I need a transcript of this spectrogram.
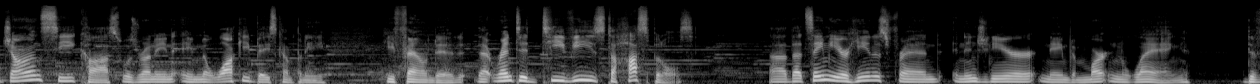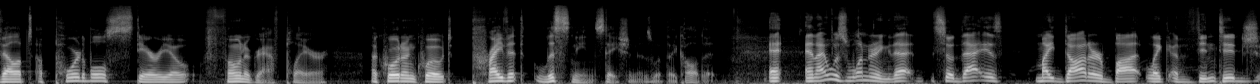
John C. Koss was running a Milwaukee based company he founded that rented TVs to hospitals. Uh, that same year, he and his friend, an engineer named Martin Lang, developed a portable stereo phonograph player, a quote unquote private listening station, is what they called it. And, and I was wondering that. So that is my daughter bought like a vintage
